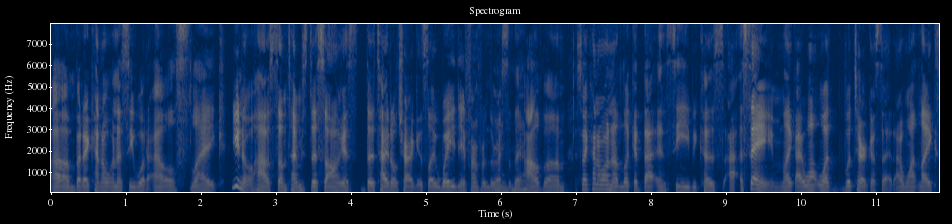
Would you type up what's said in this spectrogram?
um, but I kind of want to see what else. Like you know how sometimes the song is the title track is like way different from the rest of Mhm. the album. So I kind of want to look at that and see because I, same like I want what what Terika said. I want like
